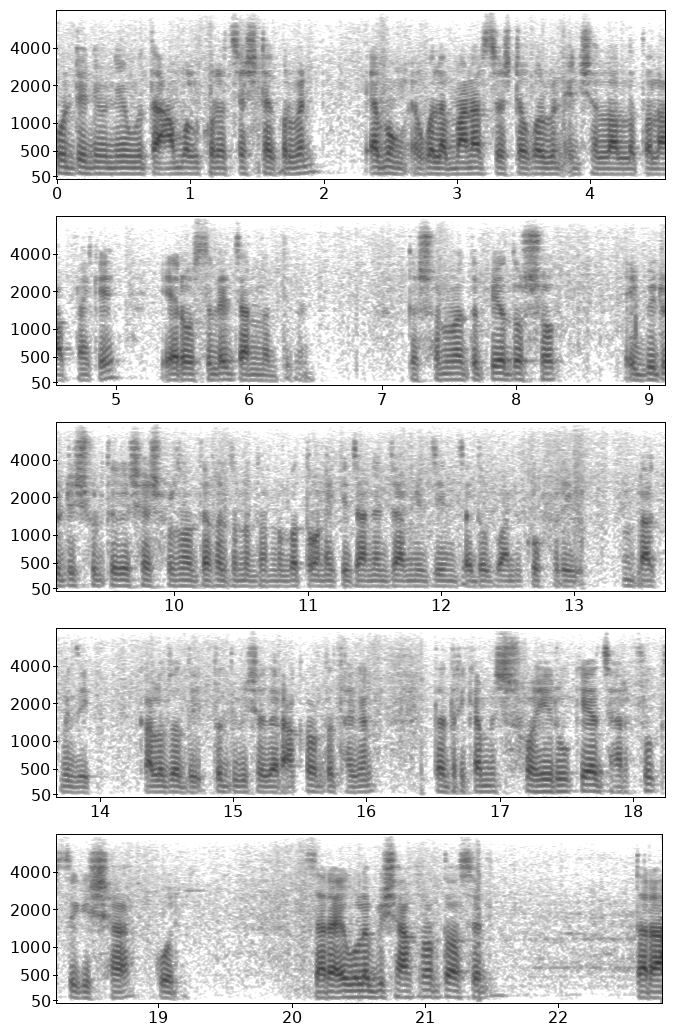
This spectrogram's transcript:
কন্টিনিউ নিয়মিত আমল করার চেষ্টা করবেন এবং এগুলা মানার চেষ্টা করবেন। ইনশাল্লাহ আল্লাহ তালা আপনাকে এর ওসিলে জান্নাত দিবেন। তো সম্মানিত প্রিয় দর্শক, এই ভিডিওটি শুরু থেকে শেষ পর্যন্ত দেখার জন্য ধন্যবাদ। অনেকে জানেন যে আমি জিন জাদু বান কুফরি ব্ল্যাক মিউজিক কালো জাদু ইত্যাদি বিষয়ে যারা আক্রান্ত থাকেন, তাদেরকে আমি সহি রুকিয়া ঝাড়ফুঁক, চিকিৎসা করি। যারা এগুলো বিষয়ে আক্রান্ত আছেন, তারা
